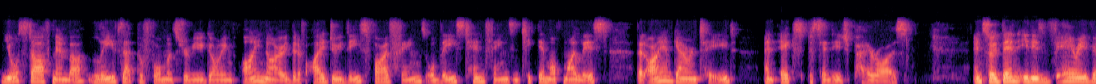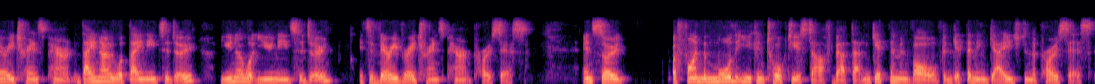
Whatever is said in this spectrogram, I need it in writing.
your staff member leaves that performance review going i know that if i do these five things or these 10 things and tick them off my list that i am guaranteed an x percentage pay rise and so then it is very, very transparent. They know what they need to do. You know what you need to do. It's a very, very transparent process. And so I find the more that you can talk to your staff about that and get them involved and get them engaged in the process,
